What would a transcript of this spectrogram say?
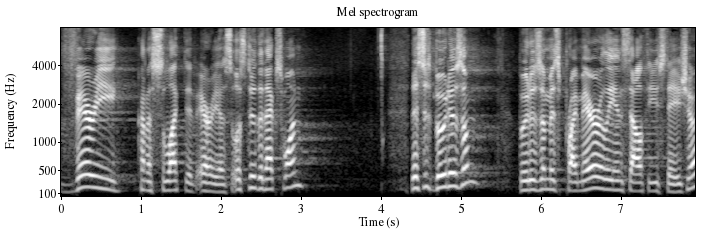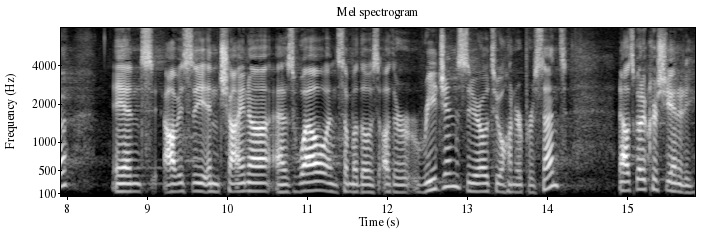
very kind of selective areas. So let's do the next one. This is Buddhism. Buddhism is primarily in Southeast Asia and obviously in China as well, and some of those other regions, 0 to 100%. Now let's go to Christianity.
